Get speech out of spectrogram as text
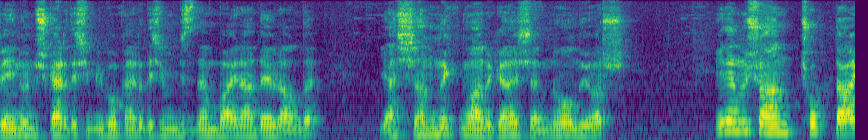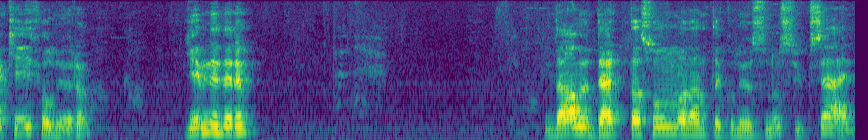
Vayne 13 kardeşim, İbo kardeşim bizden bayrağı devraldı. Yaşlandık mı arkadaşlar ne oluyor? İnanın şu an çok daha keyif alıyorum. Yemin ederim daha böyle dert tas olmadan takılıyorsunuz. Yüksel.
